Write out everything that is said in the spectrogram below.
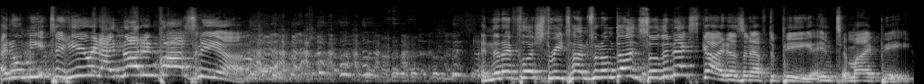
I don't need to hear it. I'm not in Bosnia. And then I flush three times when I'm done so the next guy doesn't have to pee into my pee.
